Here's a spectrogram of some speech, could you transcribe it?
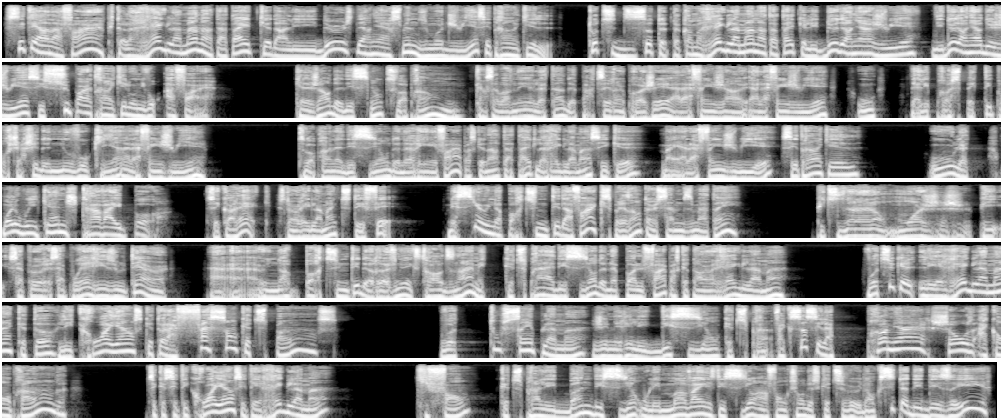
Si tu es en affaires, puis tu as le règlement dans ta tête que dans les deux dernières semaines du mois de juillet, c'est tranquille. Toi, tu te dis ça, tu as comme règlement dans ta tête que les deux dernières juillet, les deux dernières de juillet, c'est super tranquille au niveau affaires. Quel genre de décision tu vas prendre quand ça va venir le temps de partir un projet à la fin, à la fin juillet ou d'aller prospecter pour chercher de nouveaux clients à la fin juillet? Tu vas prendre la décision de ne rien faire parce que dans ta tête, le règlement, c'est que, ben, à la fin juillet, c'est tranquille. Ou le, moi, le week-end, je travaille pas. C'est correct. C'est un règlement que tu t'es fait. Mais s'il y a une opportunité d'affaires qui se présente un samedi matin, puis tu dis non, non, non, moi, je, puis ça, peut, ça pourrait résulter à, une opportunité de revenu extraordinaire, mais que tu prends la décision de ne pas le faire parce que tu as un règlement. Vois-tu que les règlements que tu as, les croyances que tu as, la façon que tu penses, va tout simplement générer les décisions que tu prends. Fait que ça, c'est la première chose à comprendre, c'est que c'est tes croyances et tes règlements qui font que tu prends les bonnes décisions ou les mauvaises décisions en fonction de ce que tu veux. Donc, si tu as des désirs,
